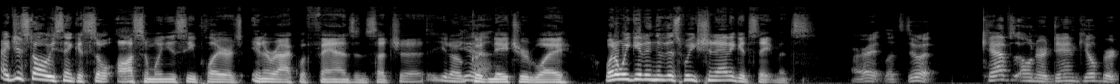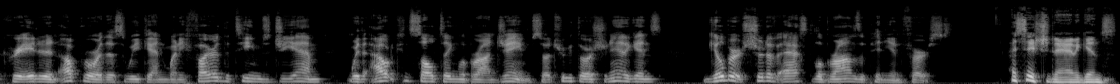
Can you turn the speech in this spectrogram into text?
I just always think it's so awesome when you see players interact with fans in such a, you know, Yeah. good natured way. Why don't we get into this week's shenanigan statements? All right, let's do it. Cavs owner Dan Gilbert created an uproar this weekend when he fired the team's GM without consulting LeBron James. So, truth or shenanigans, Gilbert should have asked LeBron's opinion first. I say shenanigans.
